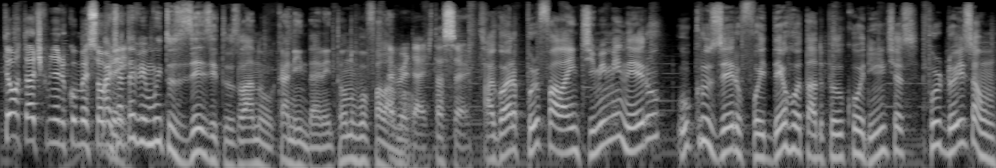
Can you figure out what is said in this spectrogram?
Então o Atlético Mineiro começou Mas bem. já teve muitos êxitos lá no Canindé, né? Então não vou falar É mal. verdade, tá certo. Agora, por falar em time mineiro, o Cruzeiro foi derrotado pelo Corinthians por 2 a 1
